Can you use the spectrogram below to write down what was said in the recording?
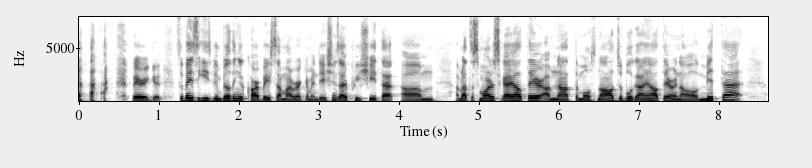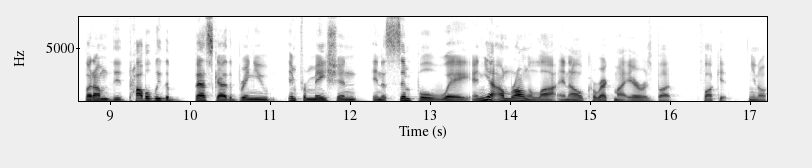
Very good. So basically, he's been building a car based on my recommendations. I appreciate that. Um, I'm not the smartest guy out there. I'm not the most knowledgeable guy out there, and I'll admit that. But I'm the, probably the best guy to bring you information in a simple way. And yeah, I'm wrong a lot, and I'll correct my errors. But fuck it. You know,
